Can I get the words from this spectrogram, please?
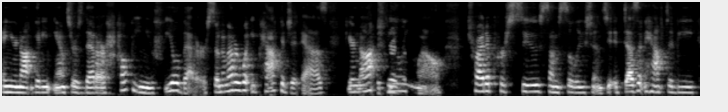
and you're not getting answers that are helping you feel better. So no matter what you package it as if you're not feeling well try to pursue some solutions. It doesn't have to be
